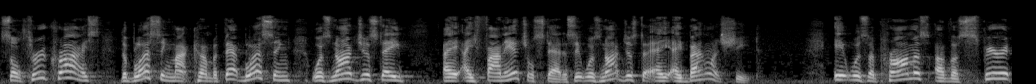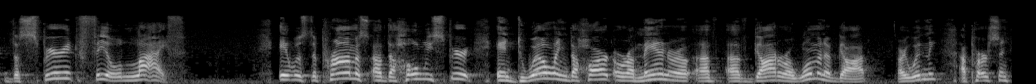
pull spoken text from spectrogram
So through Christ, the blessing might come, but that blessing was not just a, a, a financial status. It was not just a, a balance sheet. It was a promise of a spirit, the spirit filled life. It was the promise of the Holy Spirit indwelling the heart or a man or of, of God or a woman of God. Are you with me? A person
